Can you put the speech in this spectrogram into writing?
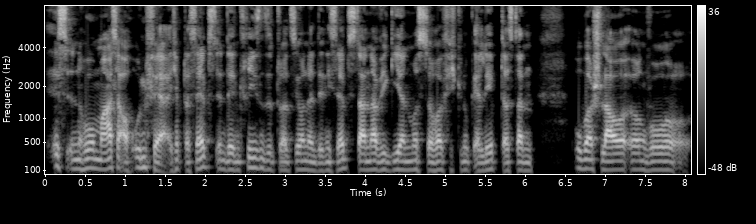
ist in hohem Maße auch unfair. Ich habe das selbst in den Krisensituationen, in denen ich selbst da navigieren musste, häufig genug erlebt, dass dann Oberschlau irgendwo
